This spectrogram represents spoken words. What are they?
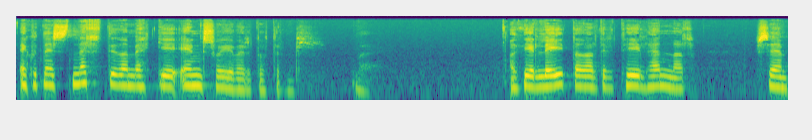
einhvern veginn snerti það mig ekki eins og ég væri dóttir hans. nei, að því ég leitaði aldrei til hennar sem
